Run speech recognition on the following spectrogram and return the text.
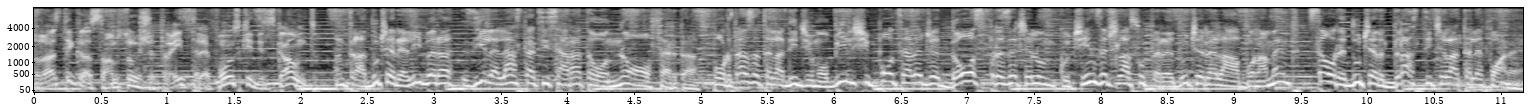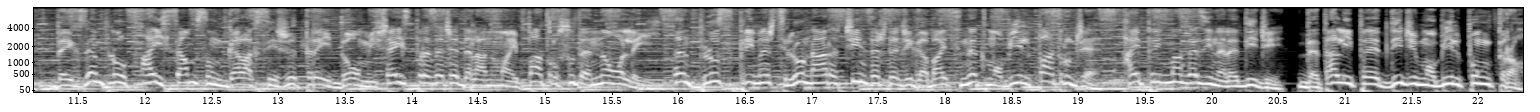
drastica Samsung G3 telefonski discount. În traducere liberă, zilele astea ți se arată o nouă ofertă. Portează-te la Digimobil și poți alege 12 luni cu 50% reducere la abonament sau reduceri drastice la telefoane. De exemplu, ai Samsung Galaxy J3 2016 de la numai 409 lei. În plus, primești lunar 50 de GB net mobil 4G. Hai prin magazinele Digimobil Digi. Detalii pe digimobil.ro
